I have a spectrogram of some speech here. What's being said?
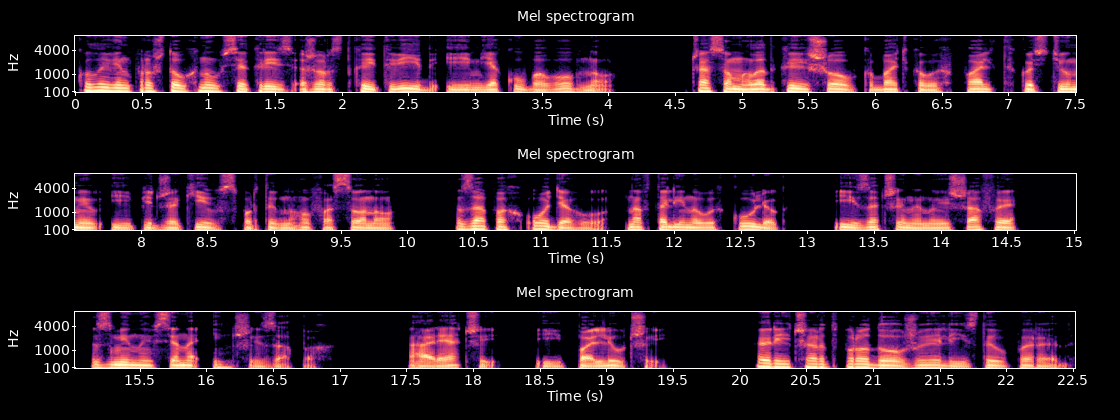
Коли він проштовхнувся крізь жорсткий твід і м'яку бавовну, часом гладкий шовк батькових пальт, костюмів і піджаків спортивного фасону, запах одягу, нафталінових кульок і зачиненої шафи змінився на інший запах гарячий і палючий. Річард продовжує лізти вперед,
